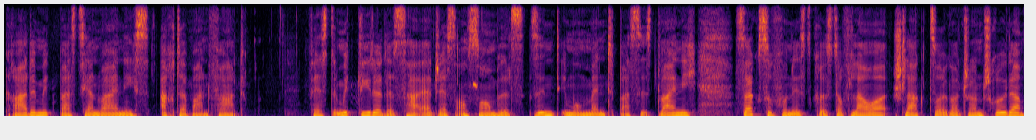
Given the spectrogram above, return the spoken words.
Gerade mit Bastian Weinigs Achterbahnfahrt. Feste Mitglieder des HR Jazz Ensembles sind im Moment Bassist Weinig, Saxophonist Christoph Lauer, Schlagzeuger John Schröder,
